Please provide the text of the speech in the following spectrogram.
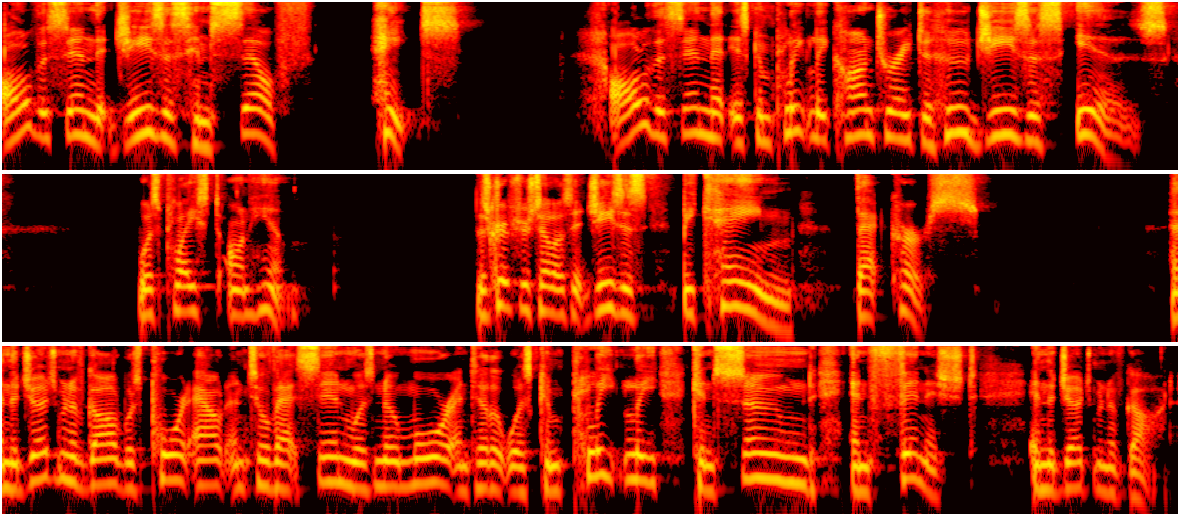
All the sin that Jesus himself hates all of the sin that is completely contrary to who Jesus is was placed on him. The scriptures tell us that Jesus became that curse. And the judgment of God was poured out until that sin was no more, until it was completely consumed and finished in the judgment of God.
